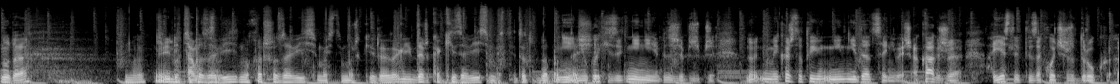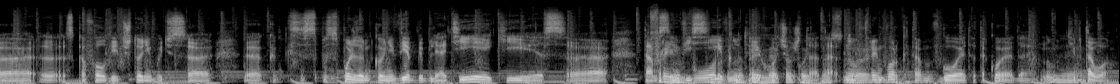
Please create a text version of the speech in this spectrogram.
Ну да. Ну, типа, или типа там... зави... ну хорошо, зависимости, может, какие даже какие зависимости ты туда не, никаких, не, не, не, подожди, подожди, подожди. Ну, мне кажется, ты не, недооцениваешь. А как же, а если ты захочешь вдруг э, э, скафолдить что-нибудь с, э, как, с, с использованием какой-нибудь веб-библиотеки, с, э, там, фреймворк, с MVC внутри например, хочешь, да, да. Ну, фреймворк там в Go это такое, да, ну, да. типа того.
